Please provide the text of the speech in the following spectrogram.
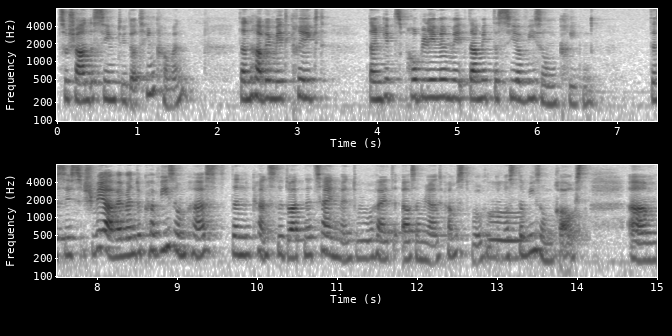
zu schauen, dass sie irgendwie dorthin kommen. Dann habe ich mitgekriegt, dann gibt es Probleme mit, damit, dass sie ein Visum kriegen. Das ist schwer, weil wenn du kein Visum hast, dann kannst du dort nicht sein, wenn du halt aus einem Land kommst, wo mhm. du ein Visum brauchst. Ähm,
